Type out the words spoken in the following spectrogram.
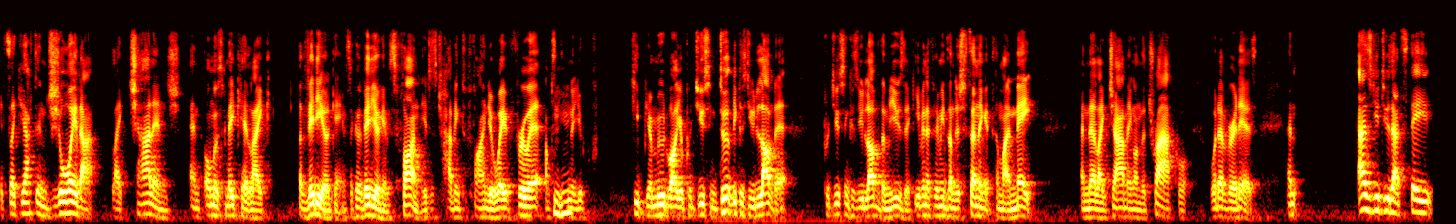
It's like you have to enjoy that like challenge and almost make it like a video game. It's like a video game. It's fun. You're just having to find your way through it. I'm, mm-hmm. You know, you keep your mood while you're producing. Do it because you love it. Producing because you love the music, even if it means I'm just sending it to my mate, and they're like jamming on the track or whatever it is. And as you do that, stay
